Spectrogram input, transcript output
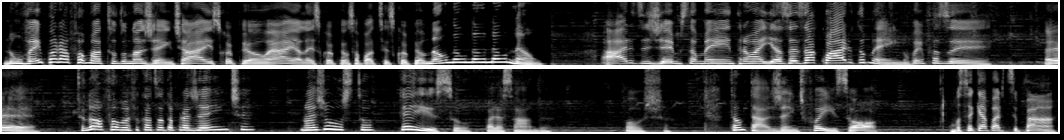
Não vem para afamar tudo na gente. Ah, escorpião, ah, ela é escorpião, só pode ser escorpião. Não, não, não, não, não. Ares e gêmeos também entram aí. Às vezes aquário também. Não vem fazer. É. Senão a fama fica toda pra gente. Não é justo. Que isso, palhaçada? Poxa. Então tá, gente, foi isso. Ó, você quer participar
